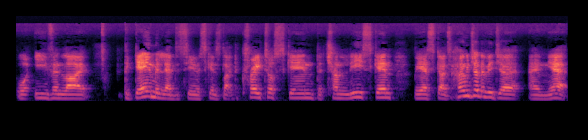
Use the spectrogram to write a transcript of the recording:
or even like the gaming legacy skins like the Kratos skin, the Chun Li skin. But yes, guys, hope you enjoyed the video, and yeah.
